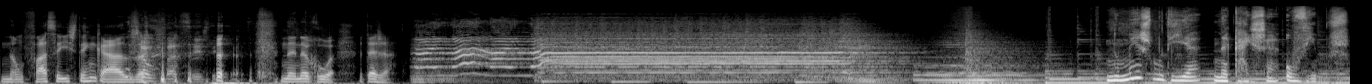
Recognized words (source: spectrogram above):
Não faça isto em casa. Não faça isto em casa. Nem na rua. Até já. No mesmo dia, na Caixa, ouvimos.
